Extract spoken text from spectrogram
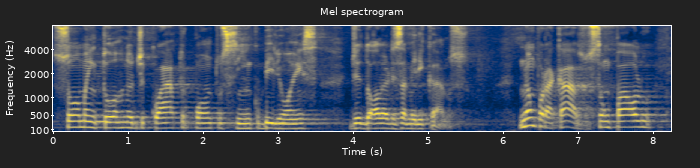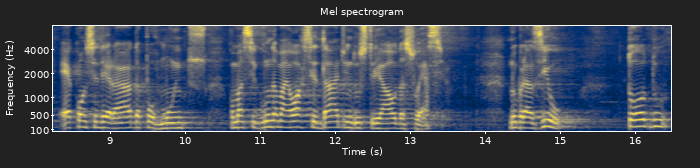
soma em torno de 4,5 bilhões de dólares americanos. Não por acaso, São Paulo é considerada por muitos como a segunda maior cidade industrial da Suécia. No Brasil, todo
